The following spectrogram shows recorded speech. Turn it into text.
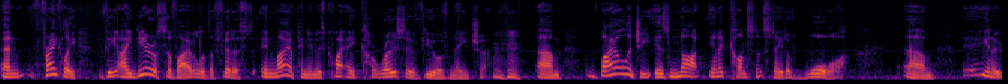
and frankly, the idea of survival of the fittest, in my opinion, is quite a corrosive view of nature. Mm-hmm. Um, biology is not in a constant state of war. Um, you know,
